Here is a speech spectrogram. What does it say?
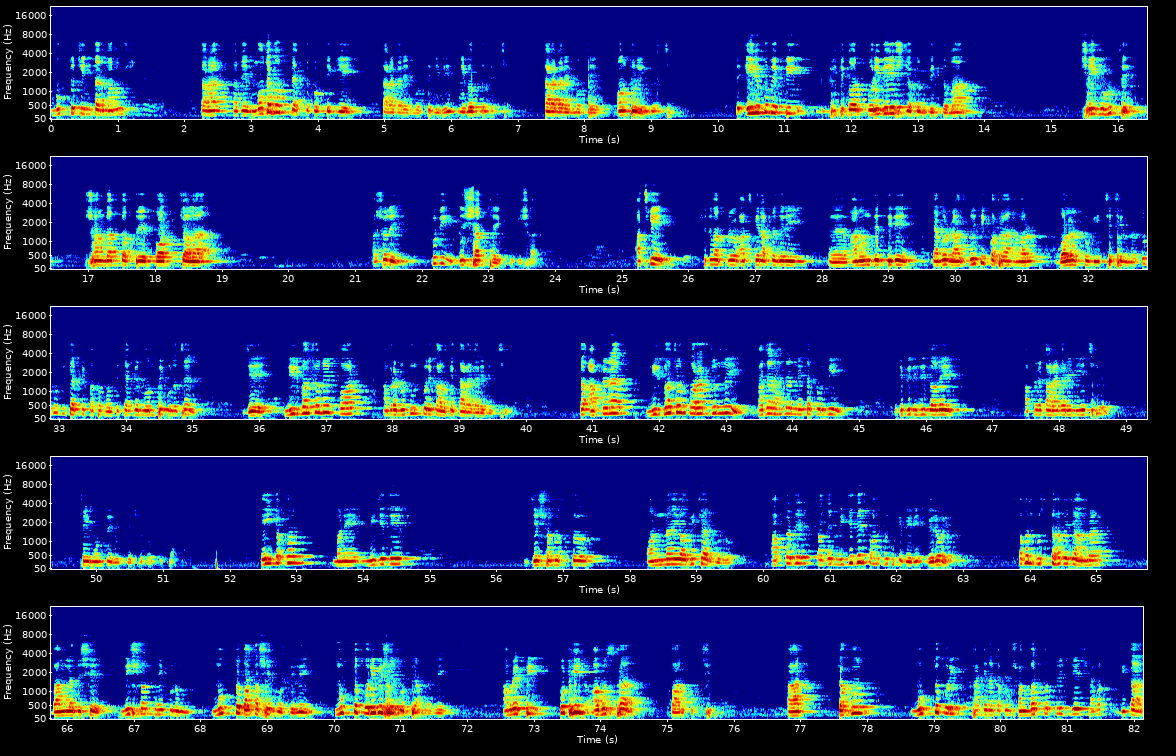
মুক্ত চিন্তার মানুষ, তারা তাদের মতামত ব্যক্ত করতে গিয়ে কারাগারের মধ্যে নিবি- নিবদ্ধ হয়েছে। কারাগারের মধ্যে অন্তরীণ রয়েছে। তো এইরকম একটি ভীতিকর পরিবেশ যখন বিদ্যমান, সেই মুহূর্তে সংবাদপত্রের পথ চলা আসলে খুবই দুঃসাধ্য একটি বিষয়। আজকে শুধুমাত্র আজকের আপনাদের এই আনন্দের দিনে তেমন রাজনৈতিক কথা আমার বলার খুব ইচ্ছে ছিল না। তবু দু চারটি কথা বলতে চাই। একজন মন্ত্রী বলেছেন যে, নির্বাচনের পর আমরা নতুন করে কাউকে কারাগারে নিচ্ছি তো আপনারা নির্বাচন করার জন্যই হাজার হাজার নেতাকর্মী এটা বিরোধী দলের আপনারা কারাগারে নিয়েছিলেন? সেই মন্ত্রীর উদ্দেশ্য বলতে চান এই যখন মানে নিজেদের যে সমস্ত অন্যায় অবিচারগুলো আপনাদের, তাদের নিজেদের কণ্ঠ থেকে বেরিয়ে- তখন বুঝতে হবে যে আমরা বাংলাদেশে নিঃসন্দেহে কোনো মুক্ত বাতাসের মধ্যে নেই, মুক্ত পরিবেশের মধ্যে আমরা নেই। আমরা একটি কঠিন অবস্থা পার করছি। আর যখন মুক্ত পরিবেশ থাকে না, তখন সংবাদপত্রের যে স্বাভাবিক বিকাশ,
